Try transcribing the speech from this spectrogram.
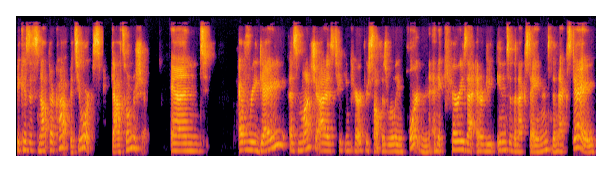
because it's not their cup, it's yours. That's ownership. And every day, as much as taking care of yourself is really important and it carries that energy into the next day and into the next day,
